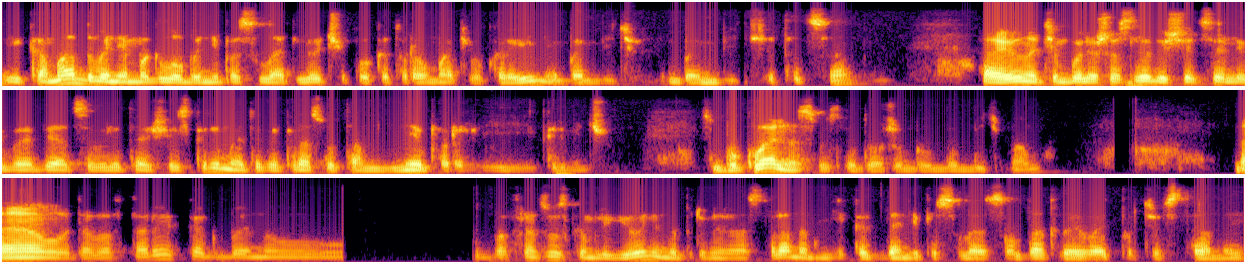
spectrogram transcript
И командование могло бы не посылать летчику, которого мать в Украине, бомбить, бомбить этот самый район. Тем более, что следующие цели в авиации, вылетающей из Крыма, это как раз вот там Днепр и Кременчуг. Буквально, в смысле, должен был бомбить маму. А, вот, а во-вторых, как бы, ну, во французском легионе, например, иностранным никогда не посылают солдат воевать против страны,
